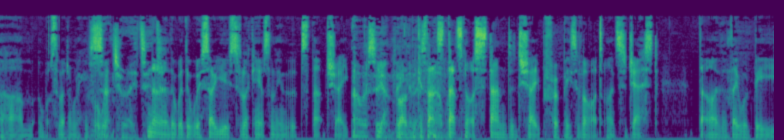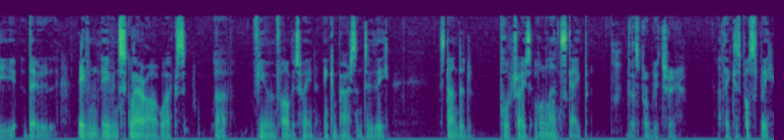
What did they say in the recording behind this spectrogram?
um, what's the word I'm looking for? We're- Saturated. no, no, that we're, that we're so used to looking at something that's that shape. Oh, I see. Yeah, Right, because that's that's not a standard shape for a piece of art. I'd suggest that either they would be they- even even square artworks are few and far between in comparison to the standard portrait or landscape. That's probably true. I think is possibly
